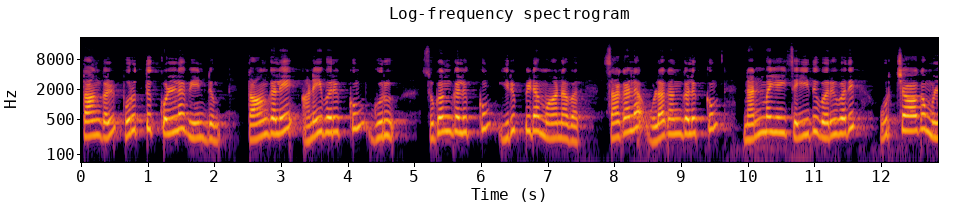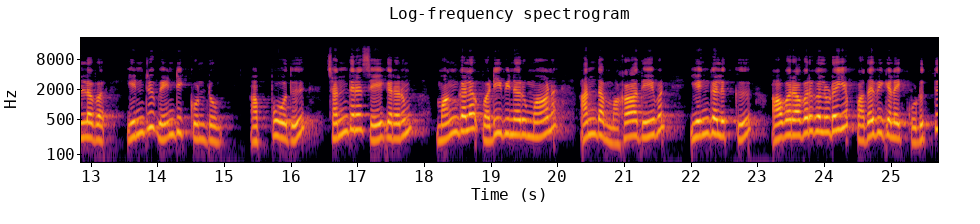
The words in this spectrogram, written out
தாங்கள் பொறுத்து கொள்ள வேண்டும். தாங்களே அனைவருக்கும் குரு சுகங்களுக்கும் இருப்பிடமானவர். சகல உலகங்களுக்கும் நன்மையை செய்து வருவதில் உற்சாகமுள்ளவர் என்று வேண்டிக் கொண்டோம். அப்போது சந்திரசேகரரும் மங்கள வடிவினருமான அந்த மகாதேவன் எங்களுக்கு அவரவர்களுடைய பதவிகளை கொடுத்து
